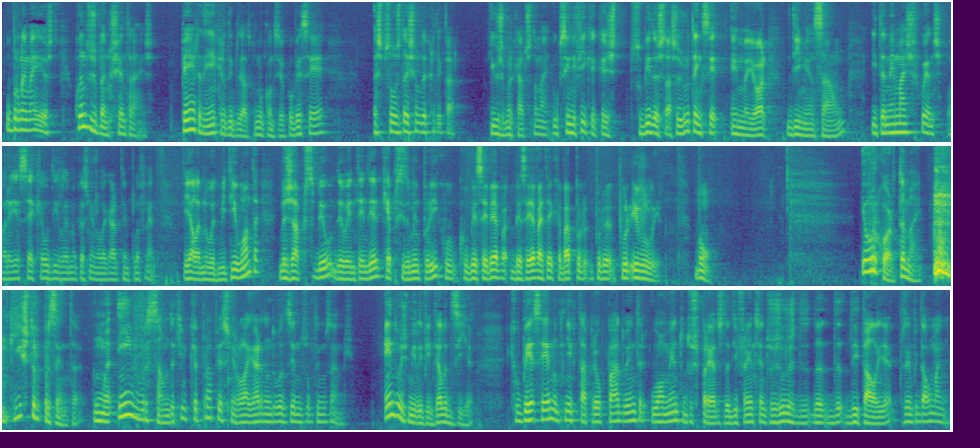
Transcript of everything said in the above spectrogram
o problema é este. Quando os bancos centrais perdem a credibilidade, como aconteceu com o BCE, as pessoas deixam de acreditar. E os mercados também. O que significa que as subidas de taxas de juros têm que ser em maior dimensão e também mais frequentes. Ora, esse é que é o dilema que a senhora Lagarde tem pela frente. E ela não admitiu ontem, mas já percebeu, deu a entender que é precisamente por aí que o, que o BCE, BCE vai ter que acabar por, por, por evoluir. Bom, eu recordo também que isto representa uma inversão daquilo que a própria senhora Lagarde andou a dizer nos últimos anos. Em 2020, ela dizia que o BCE não tinha que estar preocupado entre o aumento dos spreads, da diferença entre os juros de, de, de Itália, por exemplo, e da Alemanha.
